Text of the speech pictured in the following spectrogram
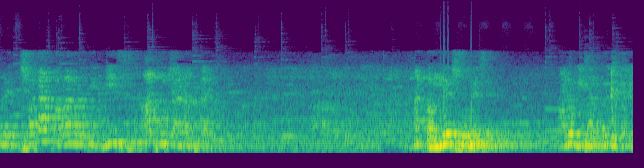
અને છતાં તમારામાંથી આ તમને શોભે છે? આનો વિચાર કરી તમે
